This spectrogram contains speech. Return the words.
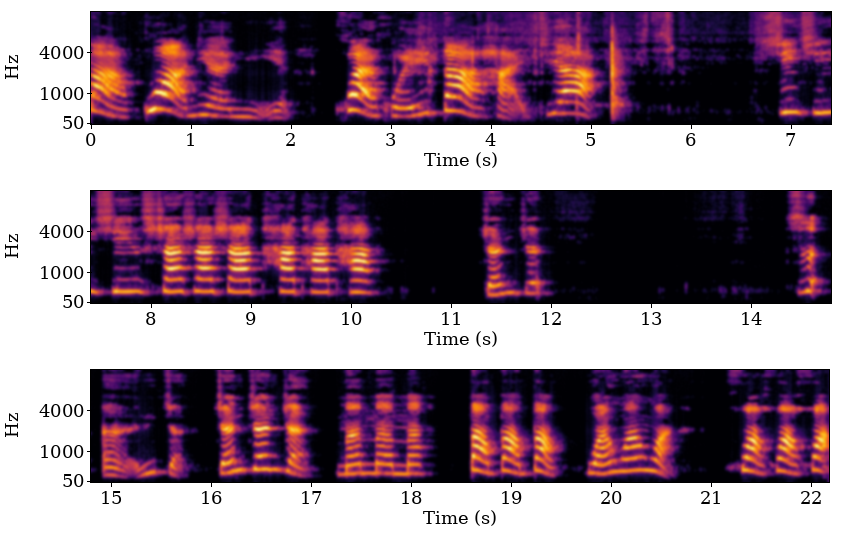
妈挂念你，快回大海家。星星星，沙沙沙，他他他，整整，滋嗯整，整整整，么么么，棒棒棒，玩玩玩，画画画。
